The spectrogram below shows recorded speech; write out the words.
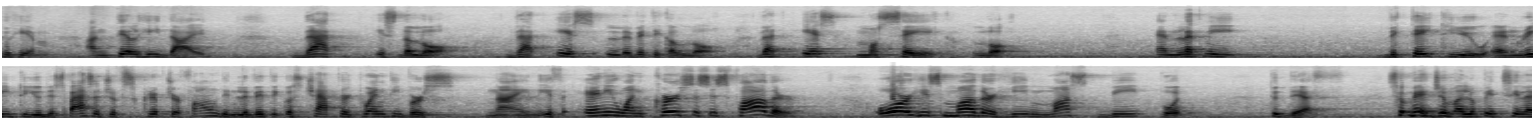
to him until he died. That is the law. That is Levitical law. That is Mosaic law. And let me dictate to you and read to you this passage of scripture found in Leviticus chapter 20, verse 9. If anyone curses his father or his mother, he must be put to death. So medyo malupit sila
